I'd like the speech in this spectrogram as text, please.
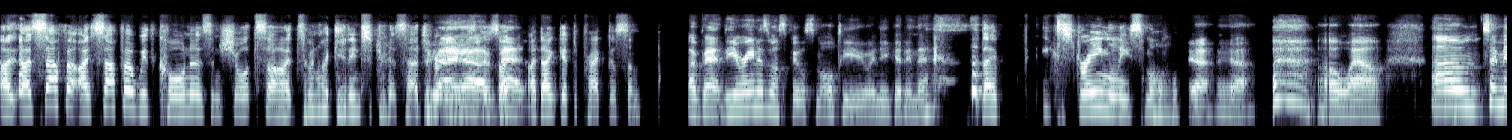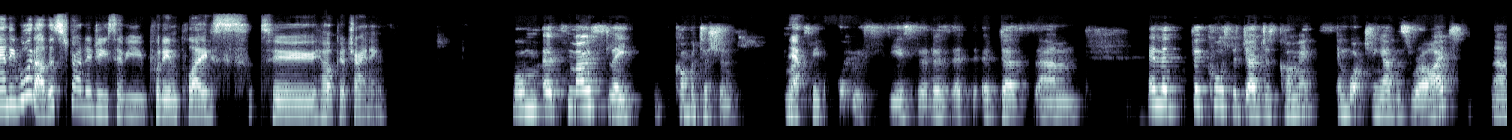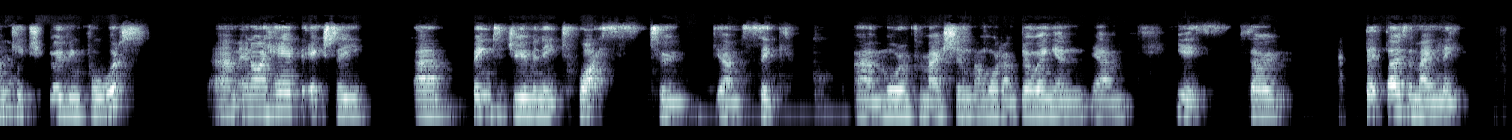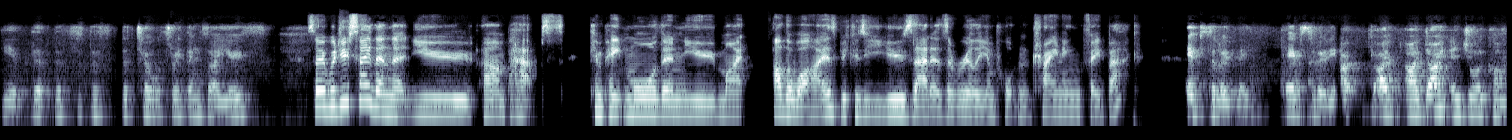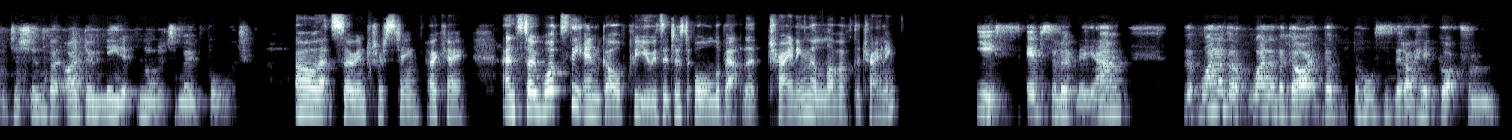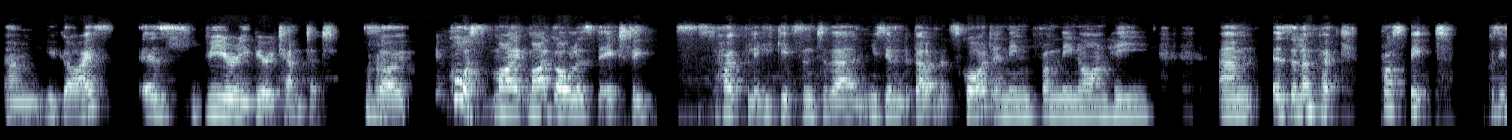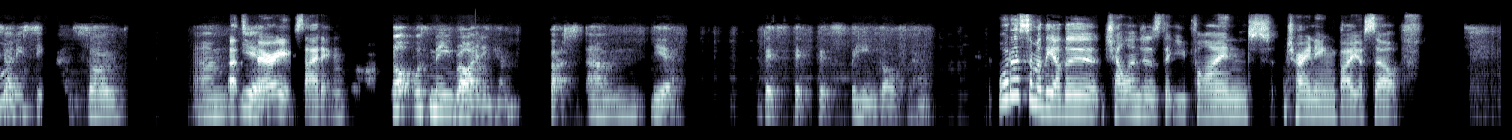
I, I, suffer. I suffer with corners and short sides when I get into dressage yeah, because I, I, I, don't get to practice them. I bet the arenas must feel small to you when you get in there. They're extremely small. Yeah, yeah. Oh wow. Um, so Mandy, what other strategies have you put in place to help your training? Well, it's mostly competition makes yeah. me progress. Yes, it is. It, it does. Um, and the, the of course the judges' comments and watching others ride um, yeah. keeps you moving forward. Um, and I have actually um, been to Germany twice to um, seek um, more information on what I'm doing. And um, yes, so that those are mainly yeah, the, the, the, the two or three things I use. So, would you say then that you um, perhaps compete more than you might otherwise because you use that as a really important training feedback? Absolutely, absolutely. I, I, I, don't enjoy competition, but I do need it in order to move forward. Oh, that's so interesting. Okay. And so, what's the end goal for you? Is it just all about the training, the love of the training? Yes, absolutely. Um, the, one of the one of the guy the, the horses that I have got from um, you guys is very, very talented. Mm-hmm. So, of course, my, my goal is to actually, hopefully, he gets into the New Zealand development squad. And then from then on, he um, is Olympic prospect because he's Ooh. only second. So, um, that's yeah, very exciting. Not with me riding him, but um, yeah, that's, that, that's the end goal for him. What are some of the other challenges that you find training by yourself?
